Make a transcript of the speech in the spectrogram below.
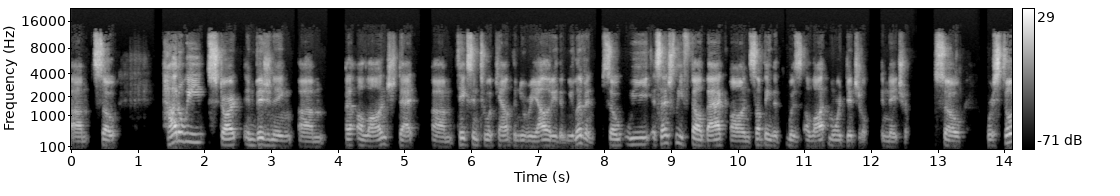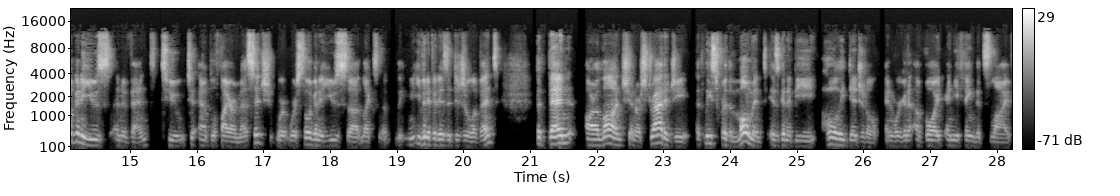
um, so how do we start envisioning um, a, a, launch that um, takes into account the new reality that we live in? So we essentially fell back on something that was a lot more digital in nature. So we're still going to use an event to to amplify our message. We're, we're still going to use uh, like even if it is a digital event but then our launch and our strategy, at least for the moment, is going to be wholly digital, and we're going to avoid anything that's live.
